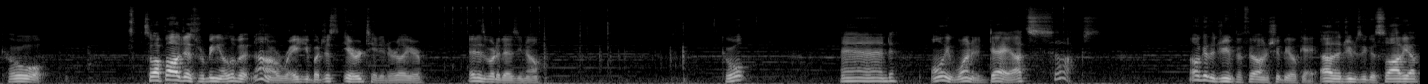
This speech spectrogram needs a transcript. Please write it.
Cool. So I apologize for being a little bit, not ragey, but just irritated earlier. It is what it is, you know. Cool. And only one a day. That sucks. I'll get the dream fulfilled and should be okay. Oh, the dream's of Yugoslavia.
